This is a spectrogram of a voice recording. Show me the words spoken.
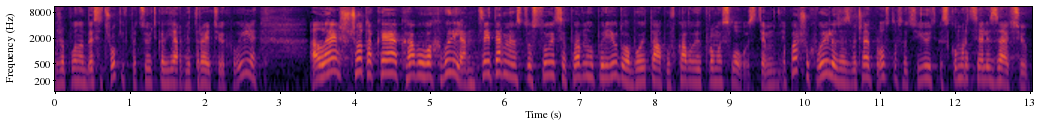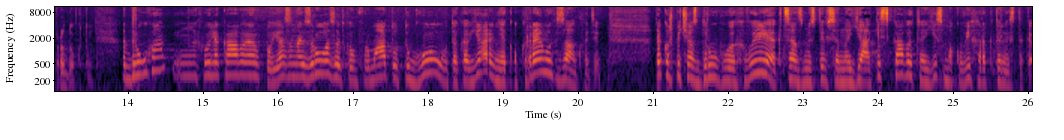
Вже понад 10 років працюють кав'ярні третьої хвилі. Але що таке кавова хвиля? Цей термін стосується певного періоду або етапу в кавовій промисловості. Першу хвилю зазвичай просто асоціюють з комерціалізацією продукту. Друга хвиля кави пов'язана із розвитком формату to go та кав'ярень як окремих закладів. Також під час другої хвилі акцент змістився на якість кави та її смакові характеристики.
